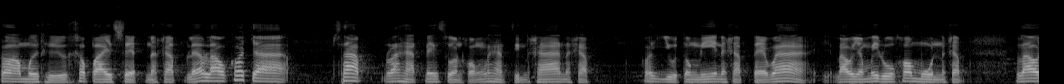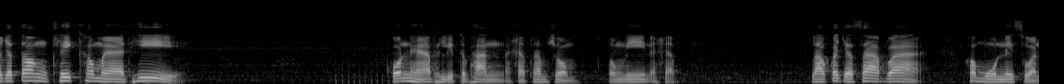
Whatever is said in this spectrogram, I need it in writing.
ก็เอามือถือเข้าไปเสร็จนะครับ แล้วเราก็จะทราบรหัสในส่วนของรหัสสินค้านะครับ ก็อยู่ตรงนี้นะครับ แต่ว่าเรายังไม่รู้ข้อมูลนะครับ เราจะต้องคลิกเข้ามาที่ ค้นหาผลิตภัณฑ์นะครับท่านผู้ชมตรงนี้นะครับ เราก็จะทราบว่าข้อมูลในส่วน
